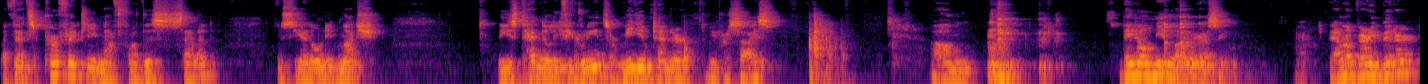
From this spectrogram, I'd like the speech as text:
but that's perfectly enough for this salad. You see, I don't need much. These tender leafy greens, or medium tender to be precise, um, they don't need a lot of dressing. They're not very bitter,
